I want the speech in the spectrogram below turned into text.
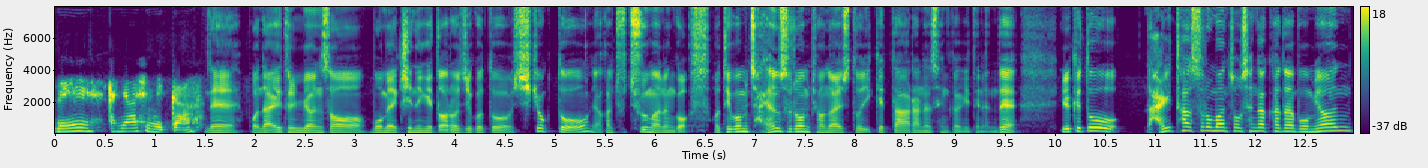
네, 안녕하십니까. 네, 뭐 나이 들면서 몸의 기능이 떨어지고 또 식욕도 약간 주춤하는 거 어떻게 보면 자연스러운 변화일 수도 있겠다라는 생각이 드는데 이렇게 또 나이 탓으로만 좀 생각하다 보면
